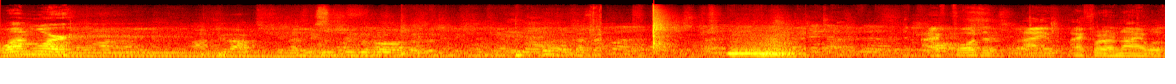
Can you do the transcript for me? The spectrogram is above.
One more. Mm. I thought that eye, I for an eye will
